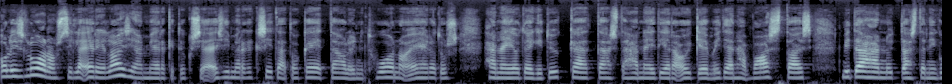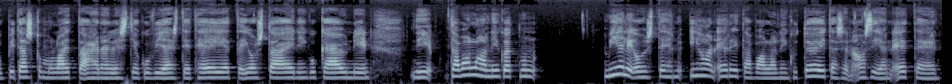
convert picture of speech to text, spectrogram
olisi luonut sille erilaisia merkityksiä. Esimerkiksi sitä, että okei, tämä oli nyt huono ehdotus, hän ei jotenkin tykkää tästä, hän ei tiedä oikein, miten hän vastaisi, mitä hän nyt tästä, niin kuin, pitäisikö mun laittaa hänelle sitten joku viesti, että hei, että jos tämä ei niin kuin, käy, niin, niin tavallaan, niin kuin, että mun mieli olisi tehnyt ihan eri tavalla niin kuin, töitä sen asian eteen,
